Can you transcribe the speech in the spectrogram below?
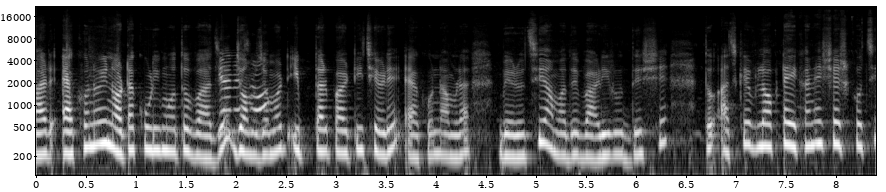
আর এখন ওই নটা কুড়ি মতো বাজে জমজমাট ইফতার পার্টি ছেড়ে এখন আমরা বেরোচ্ছি আমাদের বাড়ির উদ্দেশ্যে। তো আজকের ব্লগটা এখানে শেষ করছি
